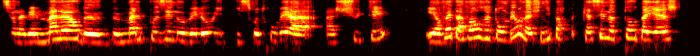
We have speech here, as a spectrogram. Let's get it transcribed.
si on avait le malheur de, de mal poser nos vélos, ils, ils se retrouvaient à, à, chuter. Et en fait, à force de tomber, on a fini par casser notre porte-bagages.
